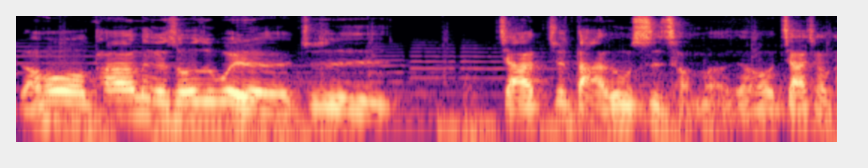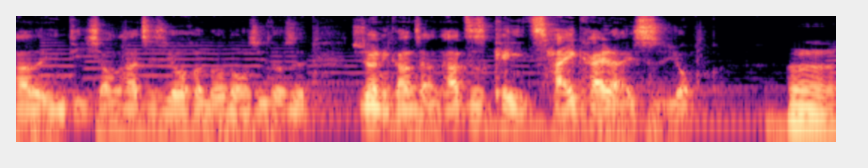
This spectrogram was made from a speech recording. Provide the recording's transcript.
然后他那个时候是为了就是加就打入市场嘛，然后加强它的硬体效能。它其实有很多东西都是，就像你刚刚讲，它这是可以拆开来使用。嗯，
